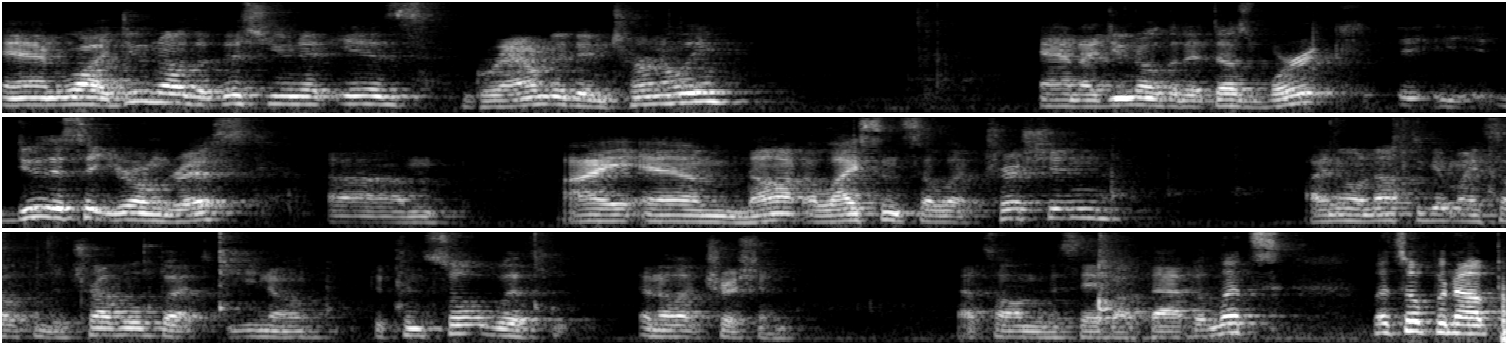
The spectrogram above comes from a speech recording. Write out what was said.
and while I do know that this unit is grounded internally, and I do know that it does work, do this at your own risk. Um, I am not a licensed electrician. I know enough to get myself into trouble, but you know, to consult with an electrician. That's all I'm going to say about that. But let's let's open up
